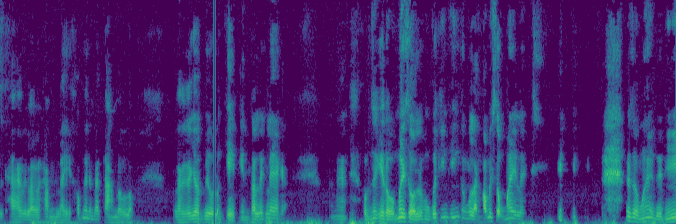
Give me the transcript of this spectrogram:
สุดท้ายเวลาเราทำอะไรเขาไม่ได้มาตามเราหรอก เราก็ยอดวิวสังเกตเห็นตอนแรกๆอะนะผมสังเกตผมไม่สนแล้วผมก็ทิ้งๆตรงหลังเขาไม่ส่งมาให้เลย ไม่ส่งมาให้เดี๋ยวนี้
